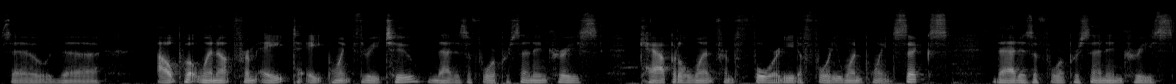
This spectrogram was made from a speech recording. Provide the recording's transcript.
So the output went up from 8 to 8.32. That is a 4% increase. Capital went from 40 to 41.6. That is a 4% increase.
